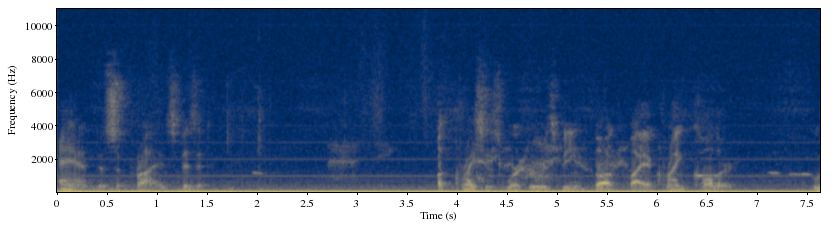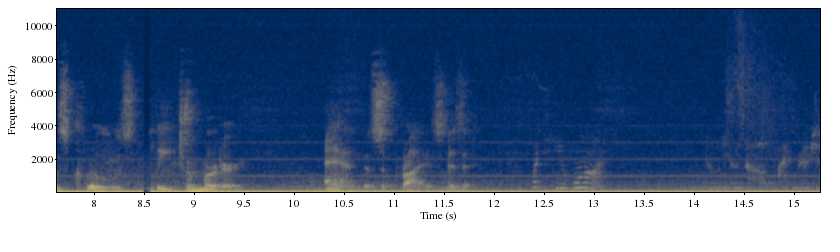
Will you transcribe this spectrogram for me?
and a surprise visit. A crisis worker is being bugged by a crank caller, whose clues lead to murder and a surprise visit. What do you want? Don't you know, my precious?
